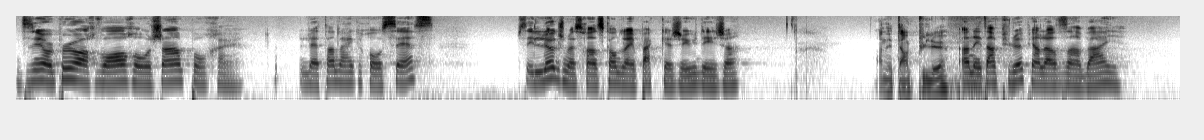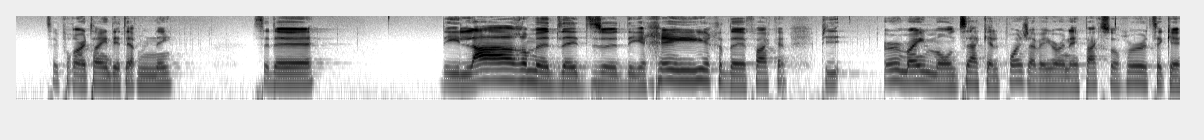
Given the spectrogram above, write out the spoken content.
dit un peu au revoir aux gens pour euh, le temps de la grossesse. C'est là que je me suis rendu compte de l'impact que j'ai eu des gens En étant plus là. en étant plus là puis en leur disant bye. Tu sais, pour un temps indéterminé. C'est de. des larmes, de- de- des rires, de faire. que- Puis eux-mêmes m'ont dit à quel point j'avais eu un impact sur eux. Tu sais, que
